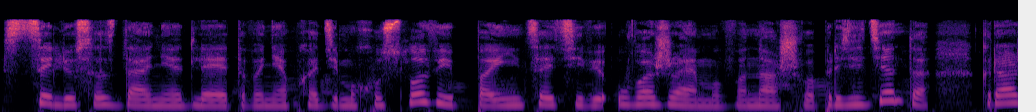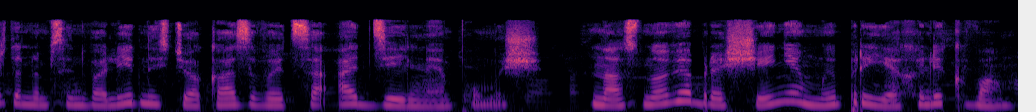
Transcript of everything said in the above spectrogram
С целью создания для этого необходимых условий по инициативе уважаемого нашего президента гражданам с инвалидностью оказывается отдельная помощь. На основе обращения мы приехали к вам.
